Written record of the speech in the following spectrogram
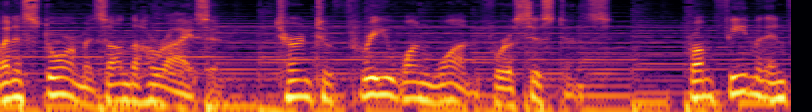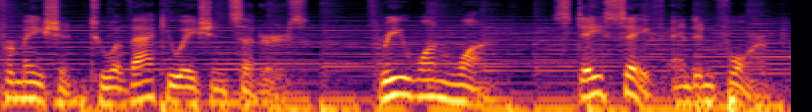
When a storm is on the horizon, turn to 311 for assistance. From FEMA information to evacuation centers, 311. Stay safe and informed.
